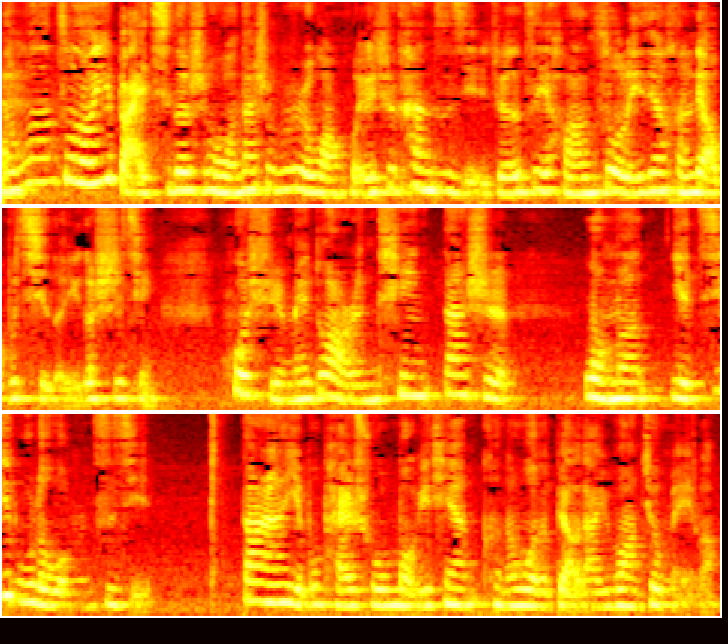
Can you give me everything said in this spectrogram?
能不能做到一百期的时候，那是不是往回去看自己，觉得自己好像做了一件很了不起的一个事情？或许没多少人听，但是我们也记录了我们自己。当然，也不排除某一天可能我的表达欲望就没了。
